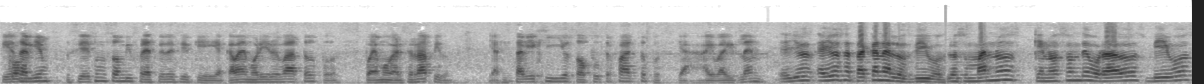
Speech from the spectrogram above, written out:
Si es ¿Cómo? alguien, si es un zombie fresco, es decir, que acaba de morir el vato, pues puede moverse rápido. Ya si está viejillo, todo putrefacto, pues ya ahí va a ir lento. Ellos, ellos atacan a los vivos. Los humanos que no son devorados vivos,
